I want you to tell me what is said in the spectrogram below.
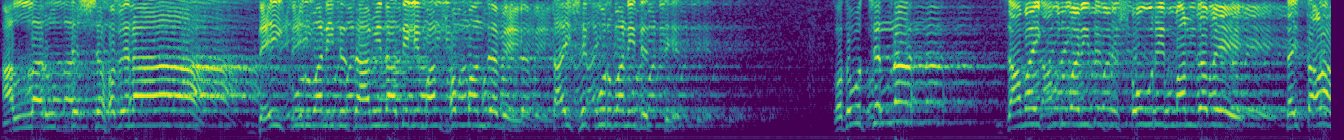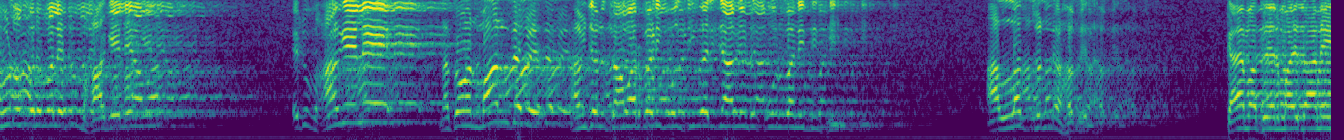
আল্লাহর উদ্দেশ্যে হবে না। বেই কুরবানি দিচ্ছে আমি না দিলে মান সম্মান যাবে। তাই সে কুরবানি দিচ্ছে। কথা বুঝছেন না? জামাই কুরবানি দিচ্ছে সৌরির মান যাবে। তাই তাড়াহুড়ো করে বলে একটু ভাগেলে আমার। একটু ভাগেলে না তোমার মান যাবে। আমি যেন জামার বাড়ি বলতে পারি যে আমি একটু কুরবানি দিছি। আল্লাহর জন্য হবে না। কায়ামতের ময়দানে,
